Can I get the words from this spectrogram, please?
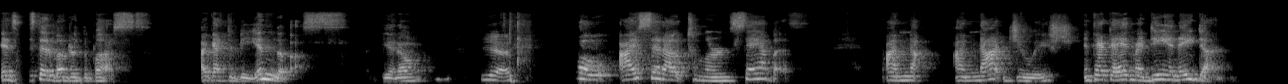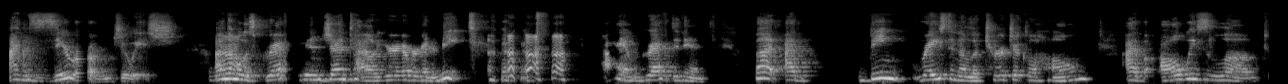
instead of under the bus. I got to be in the bus, you know? yes So I set out to learn Sabbath. I'm not I'm not Jewish. In fact, I had my DNA done. I'm zero Jewish. I'm the most grafted in Gentile you're ever going to meet. I am grafted in. But I've being raised in a liturgical home, I've always loved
